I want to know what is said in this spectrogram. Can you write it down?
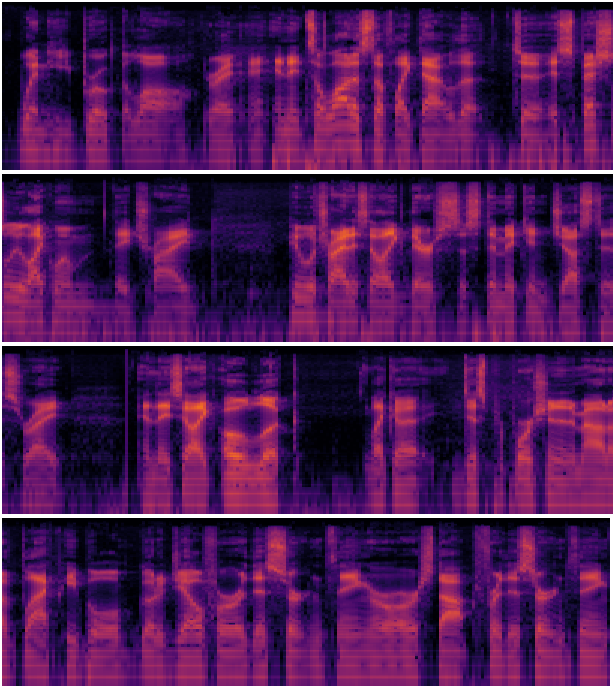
when he broke the law. Right, and, and it's a lot of stuff like that. That to especially like when they tried, people try to say like there's systemic injustice, right? And they say like, oh look, like a disproportionate amount of black people go to jail for this certain thing or, or stopped for this certain thing,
